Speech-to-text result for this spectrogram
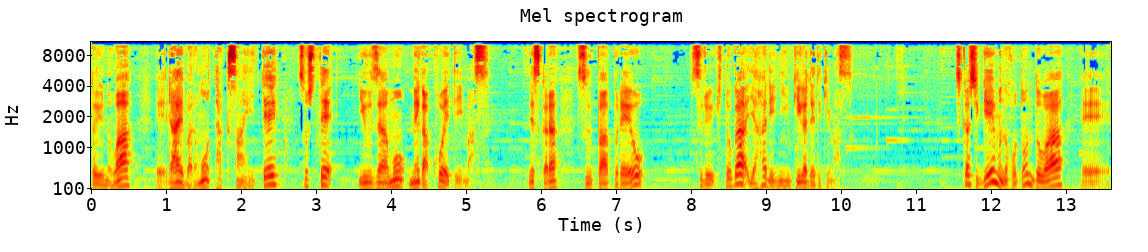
というのは、えライバルもたくさんいて、そしてユーザーも目が肥えています。ですから、スーパープレイをする人がやはり人気が出てきます。しかしゲームのほとんどは、え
